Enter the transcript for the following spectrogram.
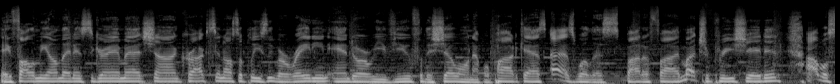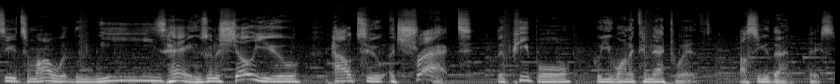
Hey, follow me on that Instagram at Sean Croxton. Also, please leave a rating and or review for the show on Apple Podcasts as well as Spotify. Much appreciated. I will see you tomorrow with Louise Hay, who's going to show you how to attract the people who you want to connect with. I'll see you then. Peace.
